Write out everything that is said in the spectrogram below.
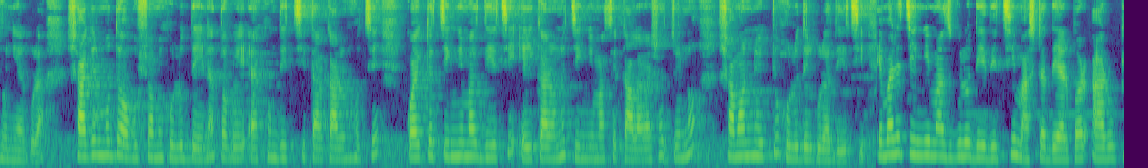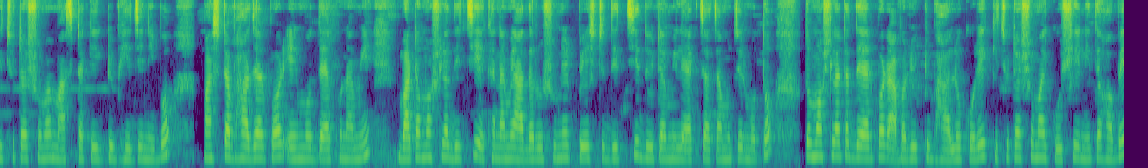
ধনিয়ার গুঁড়া। শাকের মধ্যে অবশ্য আমি হলুদ দেই না, তবে এখন দিচ্ছি তার কারণ হচ্ছে কয়েকটা চিংড়ি মাছ দিয়েছি, এই কারণে চিংড়ি মাছের কালার আসার জন্য সামান্য একটু হলুদের গুঁড়া দিয়েছি। এবারে চিংড়ি মাছগুলো দিয়ে দিচ্ছি, মাছটা দেওয়ার পর আরও কিছুটা সময় সময় মাছটাকে একটু ভেজে নিব। মাছটা ভাজার পর এর মধ্যে এখন আমি বাটা মশলা দিচ্ছি। এখানে আমি আদা রসুনের পেস্ট দিচ্ছি, দুইটা মিলে এক চা চামচের মতো। তো মশলাটা দেওয়ার পর আবারও একটু ভালো করে কিছুটা সময় কষিয়ে নিতে হবে।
